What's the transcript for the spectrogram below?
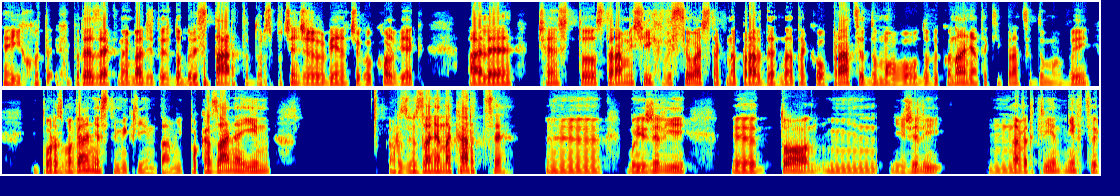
E, I hipoteza jak najbardziej to jest dobry start do rozpoczęcia robienia czegokolwiek, ale często staramy się ich wysyłać tak naprawdę na taką pracę domową, do wykonania takiej pracy domowej i porozmawiania z tymi klientami, pokazania im rozwiązania na kartce. E, bo jeżeli to, mm, jeżeli nawet klient nie chce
